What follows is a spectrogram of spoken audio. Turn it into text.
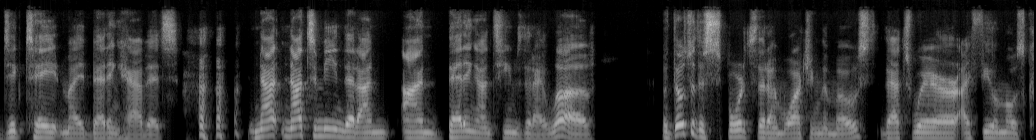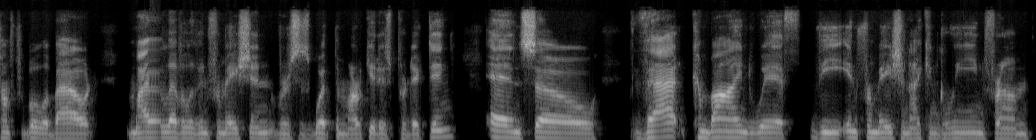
dictate my betting habits. Not not to mean that i'm i'm betting on teams that i love but those are the sports that i'm watching the most. That's where i feel most comfortable about my level of information versus what the market is predicting. And so that combined with the information i can glean from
